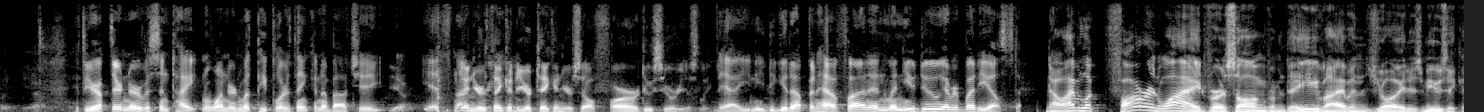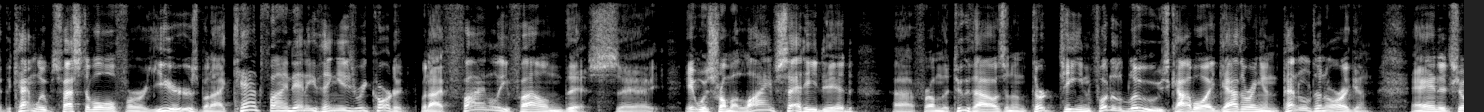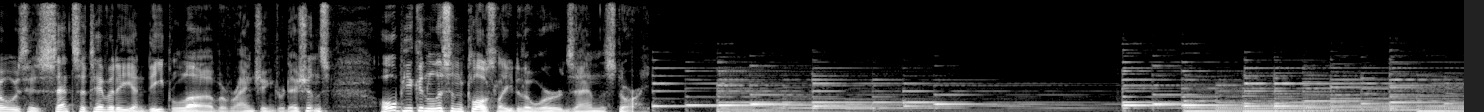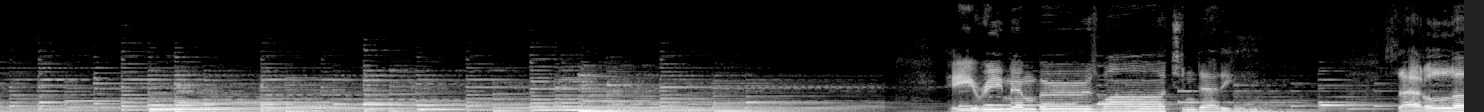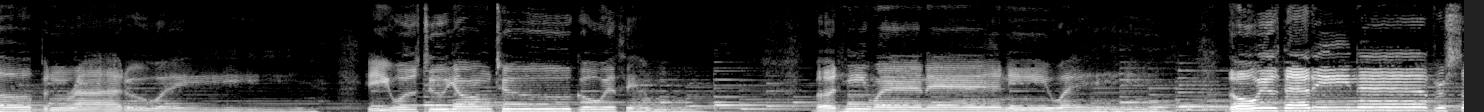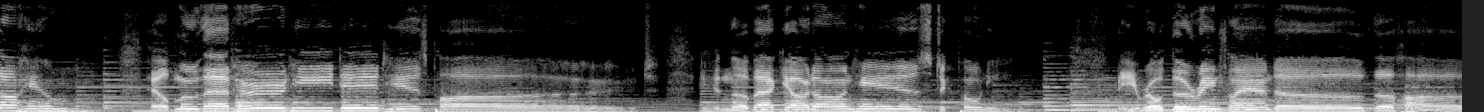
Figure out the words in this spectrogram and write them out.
If you're up there nervous and tight and wondering what people are thinking about you, it's not. Then you're thinking you. you're taking yourself far too seriously. Yeah, you need to get up and have fun, and when you do, everybody else does. Now, I've looked far and wide for a song from Dave. I've enjoyed his music at the Kamloops Festival for years, but I can't find anything he's recorded. But I finally found this. Uh, it was from a live set he did uh, from the 2013 Foot of the Blues Cowboy Gathering in Pendleton, Oregon. And it shows his sensitivity and deep love of ranching traditions. Hope you can listen closely to the words and the story. But he went anyway. Though his daddy never saw him help move that herd, he did his part. In the backyard on his stick pony, he rode the rangeland of the heart.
